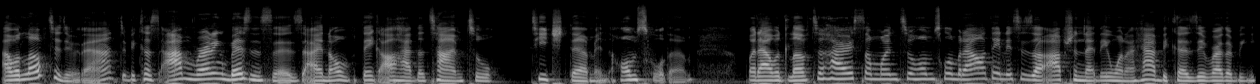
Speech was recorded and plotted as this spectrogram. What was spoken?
I would love to do that because I'm running businesses. I don't think I'll have the time to teach them and homeschool them. But I would love to hire someone to homeschool. But I don't think this is an option that they want to have because they'd rather be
